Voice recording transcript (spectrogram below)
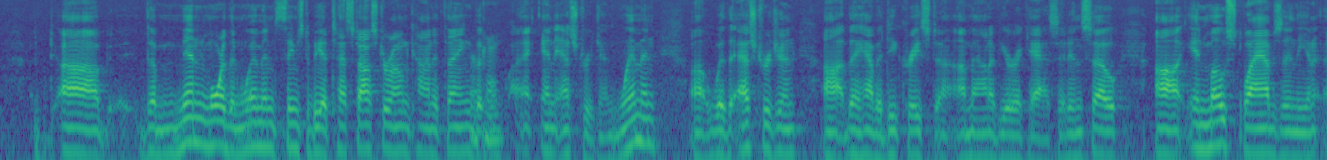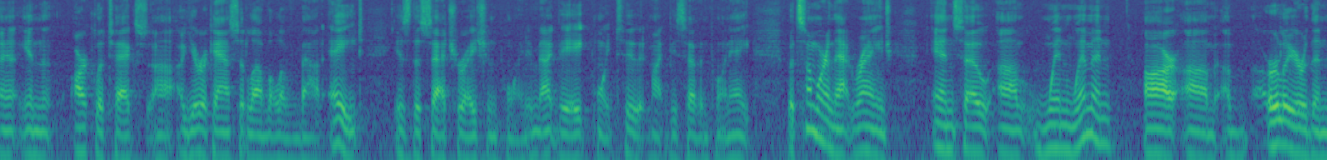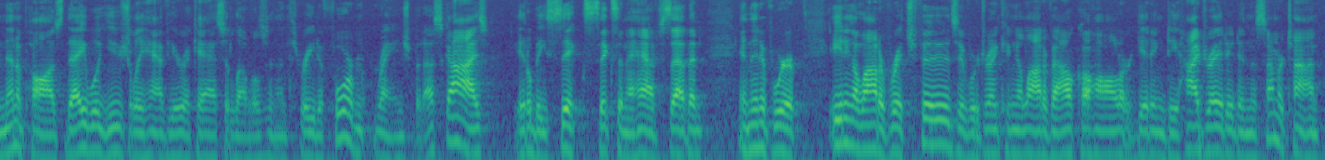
uh, the men more than women seems to be a testosterone kind of thing, but okay. and estrogen. Women uh, with estrogen, uh, they have a decreased uh, amount of uric acid, and so uh, in most labs in the uh, in the Arklatex, a uric acid level of about eight is the saturation point. It might be 8.2, it might be 7.8, but somewhere in that range. And so when women are um, uh, earlier than menopause, they will usually have uric acid levels in the three to four range. But us guys, it'll be six, six and a half, seven. And then if we're eating a lot of rich foods, if we're drinking a lot of alcohol or getting dehydrated in the summertime,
